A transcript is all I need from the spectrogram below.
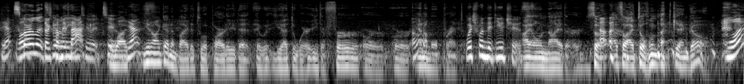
Yeah, well, Scarlett's they're coming really back. into it too. Wide- Yes. You know, I got invited to a party that it, you had to wear either fur or, or Oh. animal print. Which one did you choose? I own neither, so so I told them I can't go. What?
